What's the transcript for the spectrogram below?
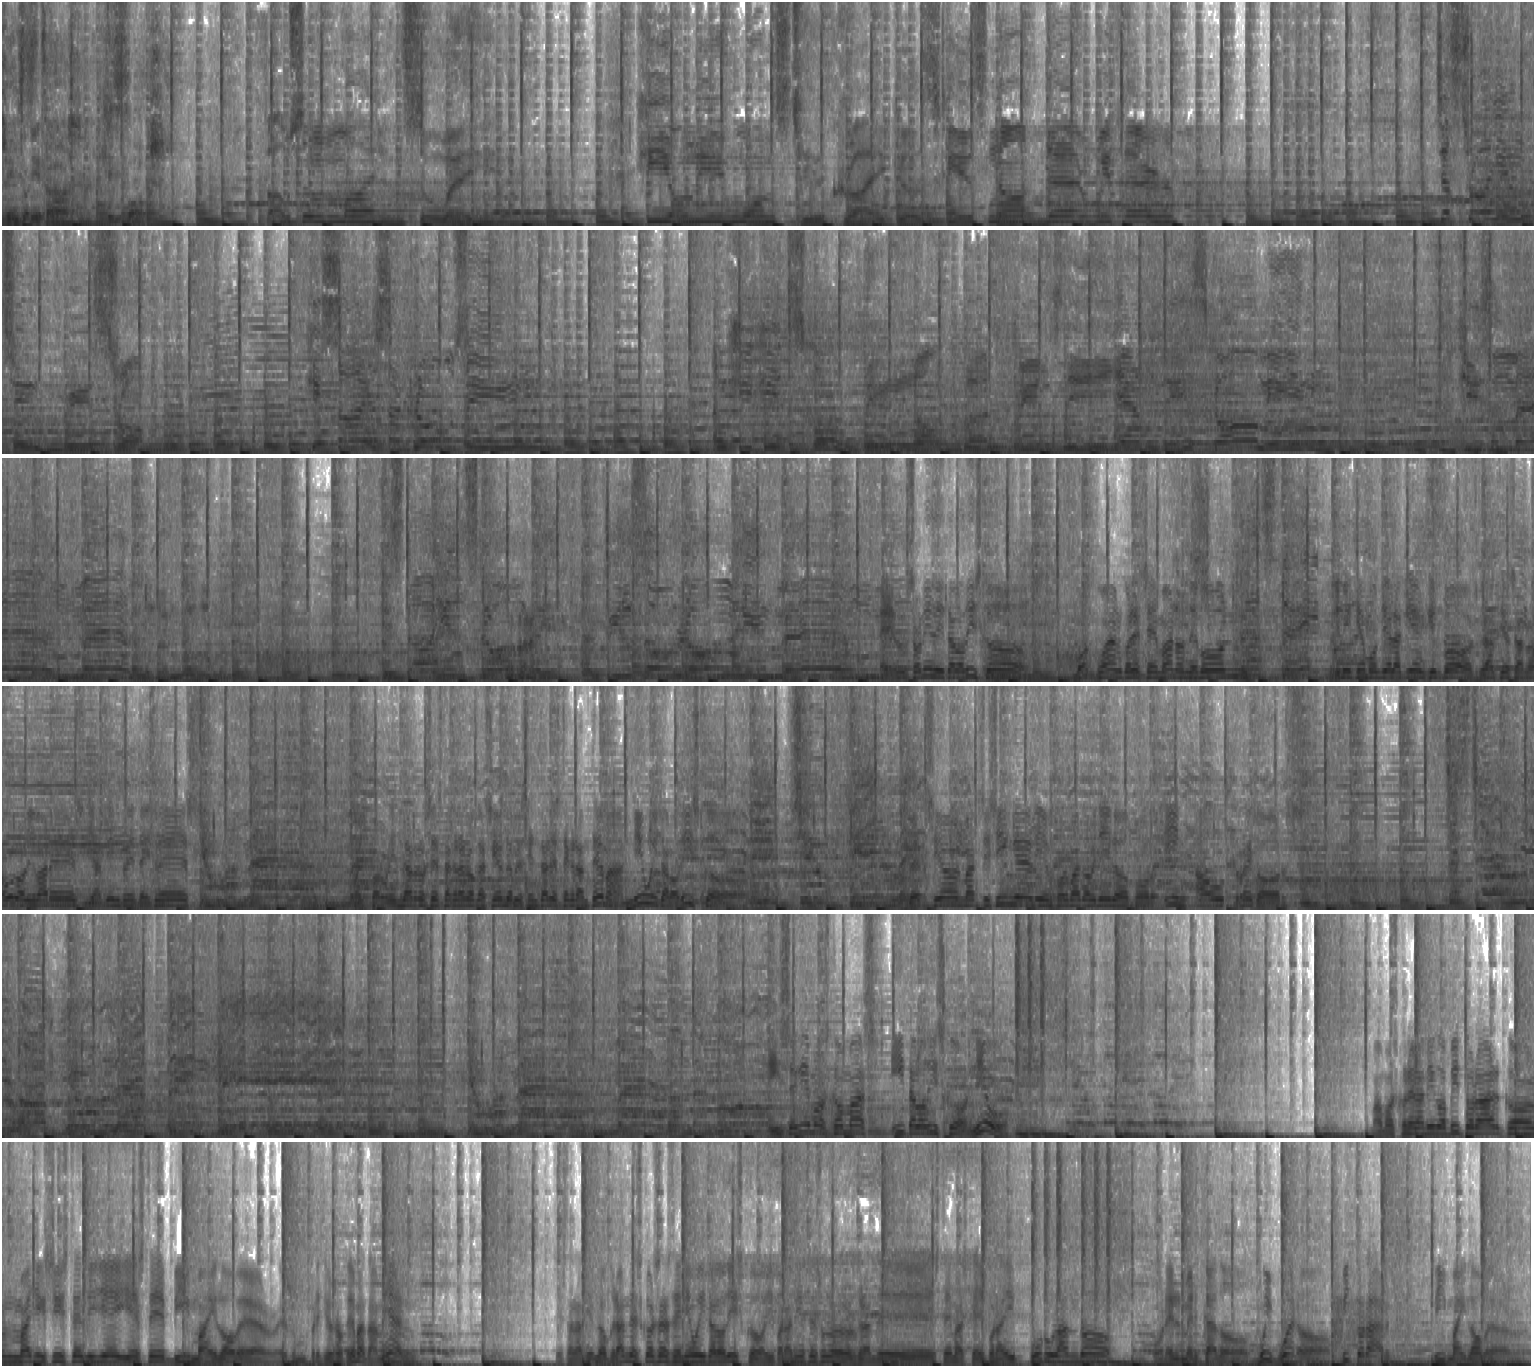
Sintonizas Hitbox. thousand miles away. He only wants to cry cause he's not there with her. Just trying to Disco. Mod One con ese Man on the Moon. Primicia mundial aquí en Hitbox. Gracias a Raúl Olivares y a Team 33. Pues por brindarnos esta gran ocasión de presentar este gran tema, New Italo Disco. Versión maxi single y en formato vinilo por In Out Records. Seguimos con más Italo Disco New. Vamos con el amigo Víctor Ar con Magic System DJ y este Be My Lover. Es un precioso tema también. Se están haciendo grandes cosas de New Italo Disco y para mí este es uno de los grandes temas que hay por ahí purulando por el mercado. Muy bueno. Víctor Ar, Be My Lover.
